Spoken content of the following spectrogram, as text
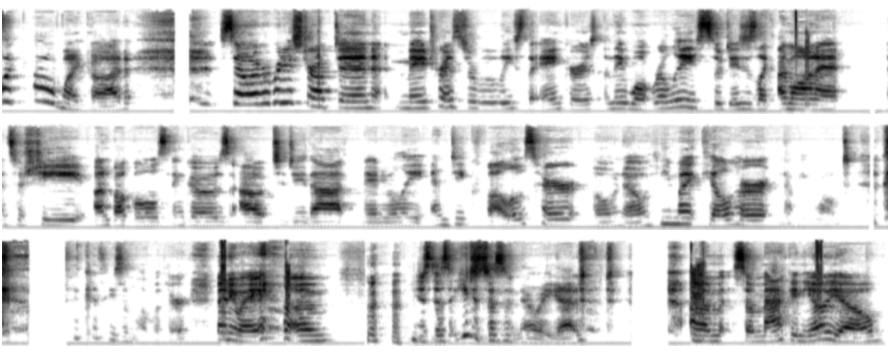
like, just like, oh my god. So everybody's strapped in. May tries to release the anchors, and they won't release. So Daisy's like, "I'm on it." And so she unbuckles and goes out to do that manually. And Deke follows her. Oh no, he might kill her. No, he won't. because he's in love with her. Anyway, um, he just doesn't he just doesn't know it yet. um, so Mac and Yo-Yo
